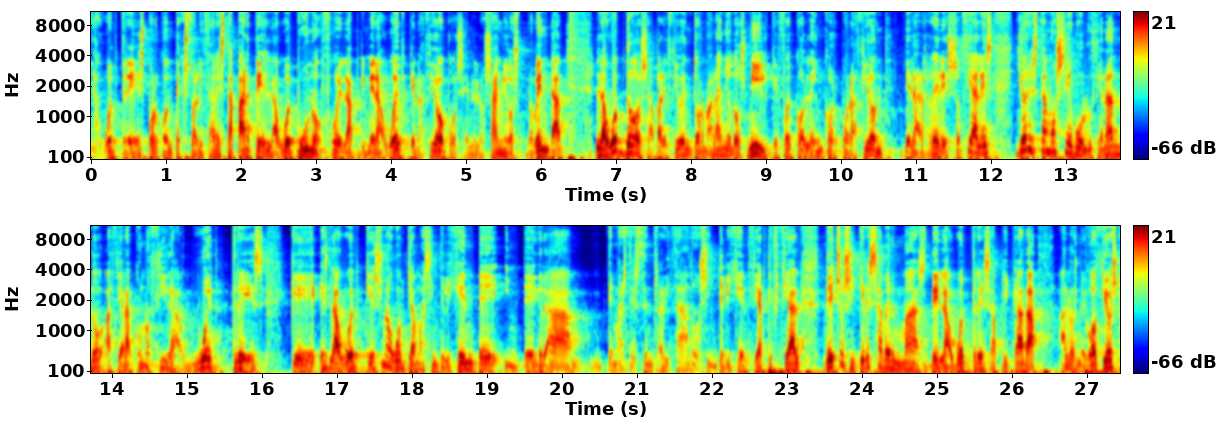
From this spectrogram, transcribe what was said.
la Web 3 por contextualizar esta parte. La Web 1 fue la primera web que nació pues, en los años 90. La Web 2 apareció en torno al año 2000, que fue con la incorporación de las redes sociales. Y ahora estamos evolucionando hacia la conocida Web 3 que es la web, que es una web ya más inteligente, integra temas descentralizados, inteligencia artificial. De hecho, si quieres saber más de la web 3 aplicada a los negocios,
